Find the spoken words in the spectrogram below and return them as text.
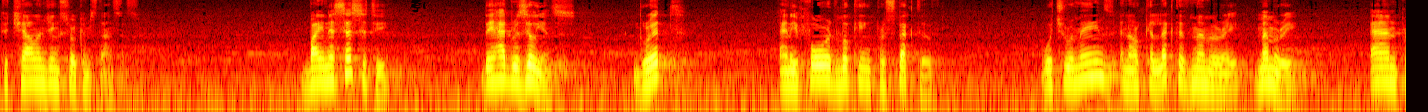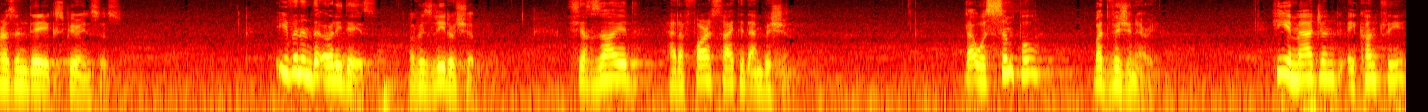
to challenging circumstances. By necessity, they had resilience, grit, and a forward-looking perspective which remains in our collective memory, memory and present day experiences. Even in the early days of his leadership, Sheikh Zayed had a far sighted ambition that was simple but visionary. He imagined a country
